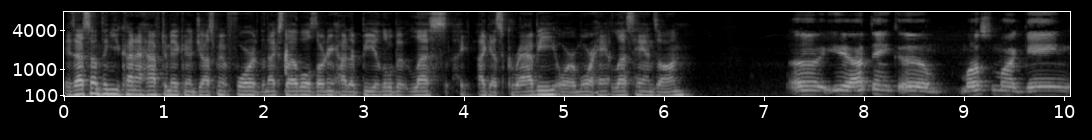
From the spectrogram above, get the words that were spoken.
is that something you kind of have to make an adjustment for at the next level? Is learning how to be a little bit less, I, I guess, grabby or more ha- less hands on? Uh, yeah, I think um, most of my game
